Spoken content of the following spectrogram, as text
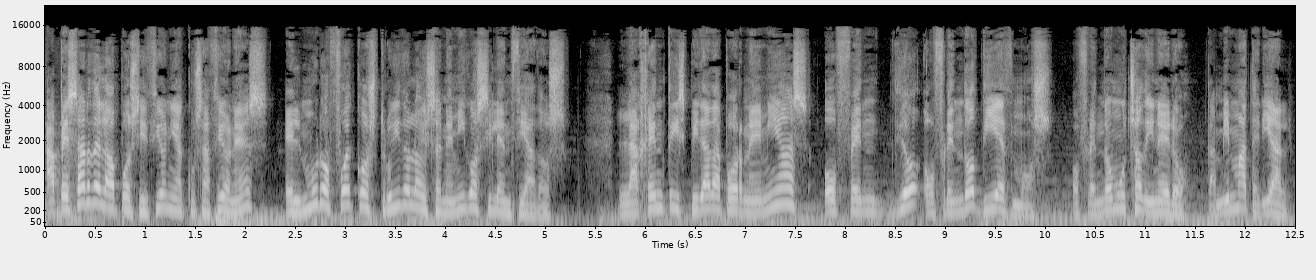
A pesar de la oposición y acusaciones, el muro fue construido los enemigos silenciados. La gente inspirada por Nehemías ofrendó diezmos, ofrendó mucho dinero, también material.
